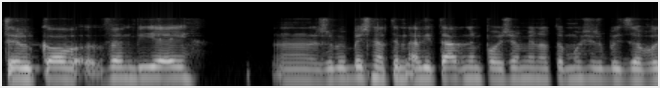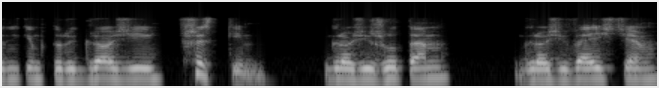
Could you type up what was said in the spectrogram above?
Tylko w NBA żeby być na tym elitarnym poziomie, no to musisz być zawodnikiem, który grozi wszystkim. Grozi rzutem, grozi wejściem,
